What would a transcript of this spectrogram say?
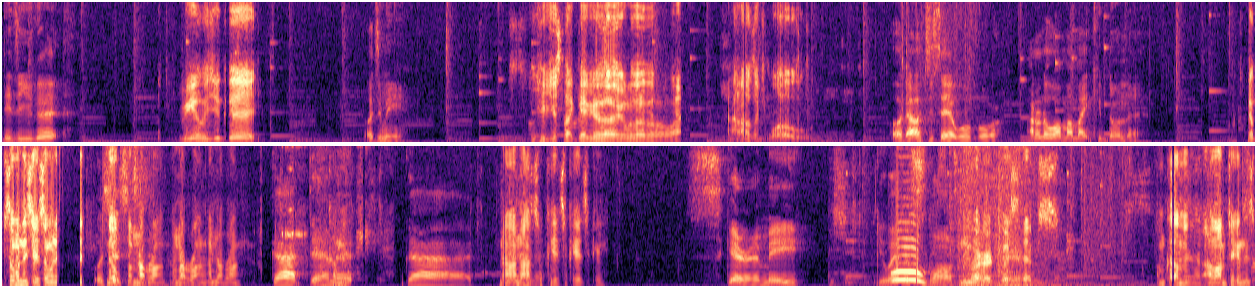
DZ, you good? Rio, is you good? What you mean? You're just like, I was like, whoa. Oh, that what you said wolf for? I don't know why my mic keep doing that. Nope, someone is here, someone is Oh, Nope, I'm not wrong, I'm not wrong, I'm not wrong. God damn it. God. No, damn no, it's okay, it's okay, it's okay. Scaring me. You at the swamp. Knew I heard footsteps. I'm coming. I'm, I'm taking this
